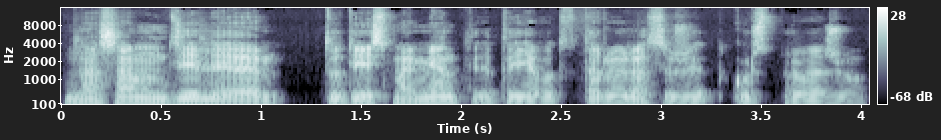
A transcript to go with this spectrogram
на самом деле тут есть момент, это я вот второй раз уже этот курс провожу.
